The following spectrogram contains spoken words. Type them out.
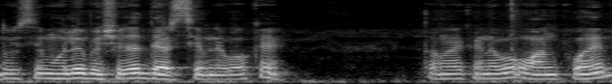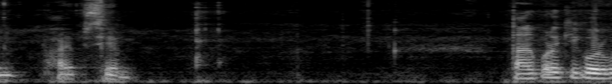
দুই সিএম হলেও বেশি হলে দেড় সিএম নেব, ওকে? তো আমরা এখানে নেব ওয়ান পয়েন্ট ফাইভ সিএম তারপরে কি করব?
